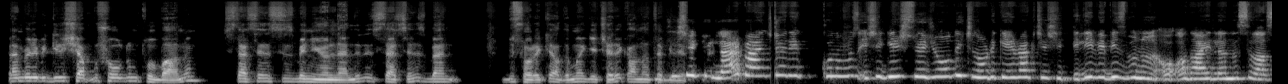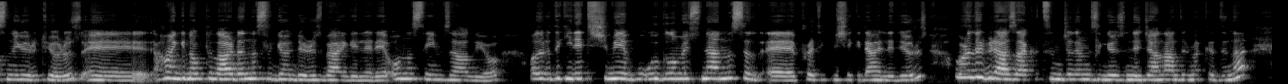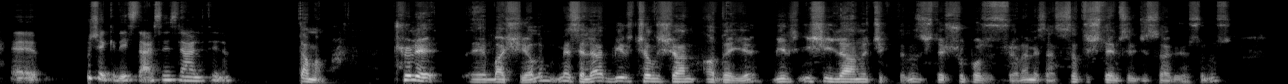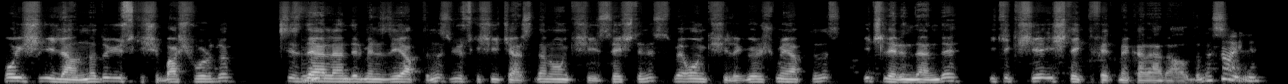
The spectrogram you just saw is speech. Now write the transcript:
Ben böyle bir giriş yapmış oldum Tuğba Hanım. İsterseniz siz beni yönlendirin, isterseniz ben bir sonraki adıma geçerek anlatabilirim. Teşekkürler. Bence hani konumuz işe giriş süreci olduğu için oradaki evrak çeşitliliği ve biz bunu o adayla nasıl aslında yürütüyoruz? Ee, hangi noktalarda nasıl gönderiyoruz belgeleri? O nasıl imzalıyor? Aradaki iletişimi bu uygulama üstünden nasıl e, pratik bir şekilde hallediyoruz? Oraları biraz daha katılımcılarımızın gözünde canlandırmak adına e, bu şekilde isterseniz ilerletelim. Tamam. Şöyle e, başlayalım. Mesela bir çalışan adayı, bir iş ilanı çıktınız. İşte şu pozisyona mesela satış temsilcisi arıyorsunuz. O iş ilanına da 100 kişi başvurdu. Siz değerlendirmenizi yaptınız. 100 kişi içerisinden 10 kişiyi seçtiniz ve 10 kişiyle görüşme yaptınız. İçlerinden de 2 kişiye iş teklif etme kararı aldınız. Aynen.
